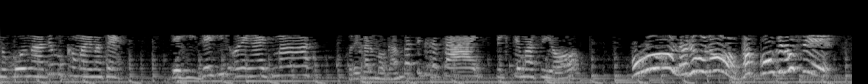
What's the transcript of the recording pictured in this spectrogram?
のコーナーでも構いません。ぜひぜひお願いします。これからも頑張ってください。できてますよ。おー、なるほど学校暮らし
